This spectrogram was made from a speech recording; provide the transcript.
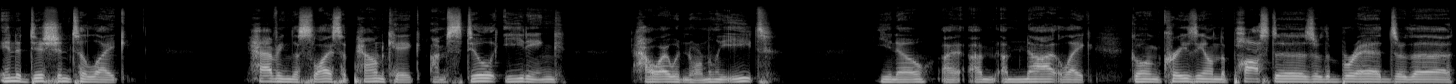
in addition to like having the slice of pound cake, I'm still eating how I would normally eat. You know, I, I'm I'm not like going crazy on the pastas or the breads or the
